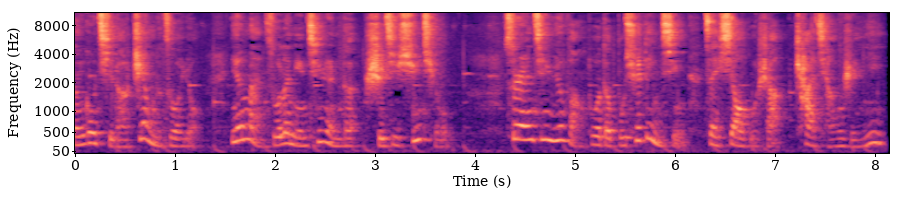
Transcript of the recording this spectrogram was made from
能够起到这样的作用，也满足了年轻人的实际需求。虽然基于网络的不确定性，在效果上差强人意，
